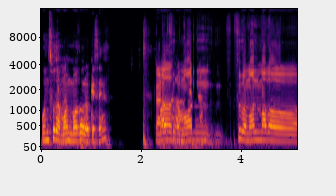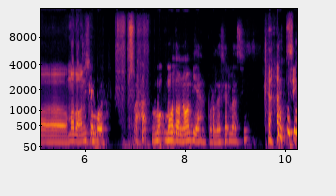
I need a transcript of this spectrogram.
un Sudamon modo, lo que sea. Claro, Modo Zudomon, Zudomon modo, modo Así 11. como ajá, mo- modo novia, por decirlo así. Sí.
